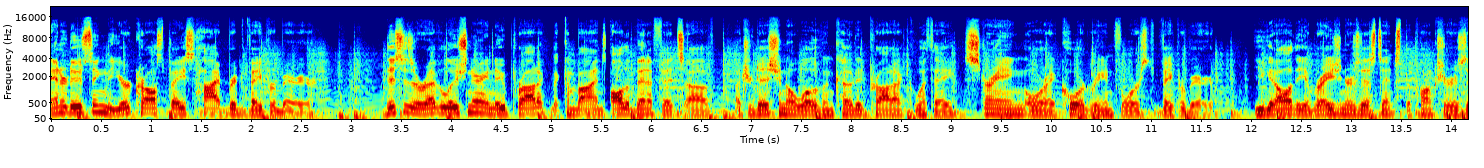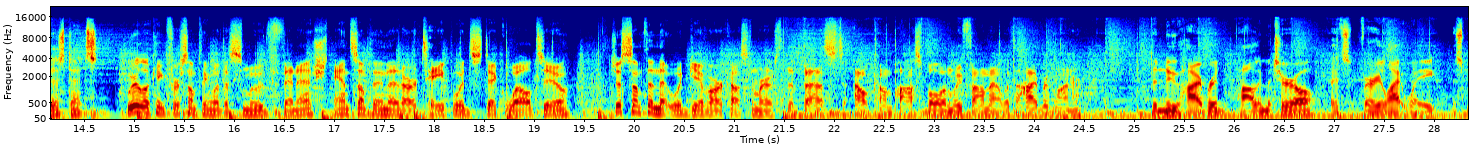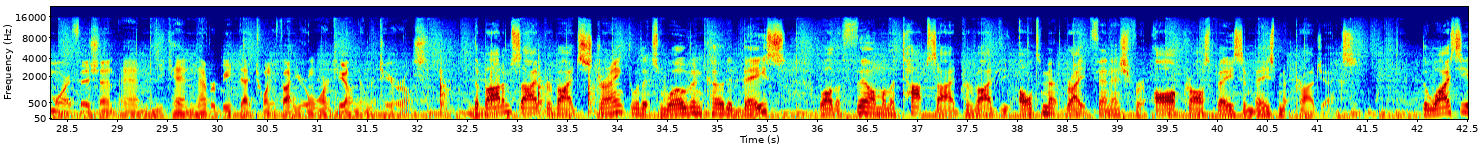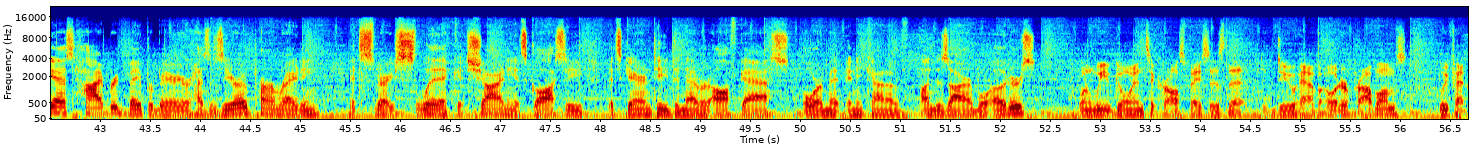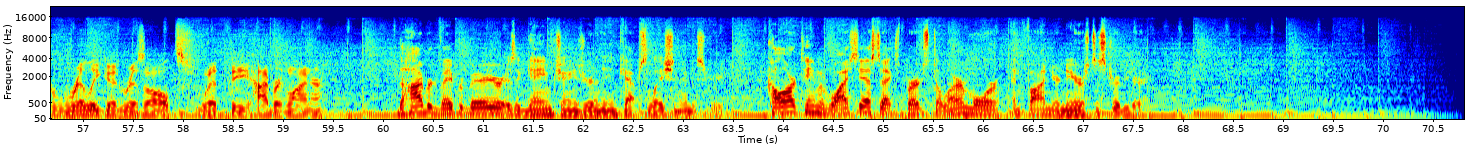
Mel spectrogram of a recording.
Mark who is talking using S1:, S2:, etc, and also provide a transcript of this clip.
S1: Introducing the Your Crawlspace Hybrid Vapor Barrier. This is a revolutionary new product that combines all the benefits of a traditional woven coated product with a string or a cord reinforced vapor barrier. You get all the abrasion resistance, the puncture resistance.
S2: We're looking for something with a smooth finish and something that our tape would stick well to. Just something that would give our customers the best outcome possible, and we found that with the hybrid liner.
S3: The new hybrid poly material, it's very lightweight, it's more efficient, and you can never beat that 25 year warranty on their materials.
S1: The bottom side provides strength with its woven coated base, while the film on the top side provides the ultimate bright finish for all crawl space and basement projects. The YCS Hybrid Vapor Barrier has a zero perm rating. It's very slick, it's shiny, it's glossy, it's guaranteed to never off gas or emit any kind of undesirable odors.
S2: When we go into crawl spaces that do have odor problems, we've had really good results with the hybrid liner.
S1: The Hybrid Vapor Barrier is a game changer in the encapsulation industry. Call our team of YCS experts to learn more and find your nearest distributor.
